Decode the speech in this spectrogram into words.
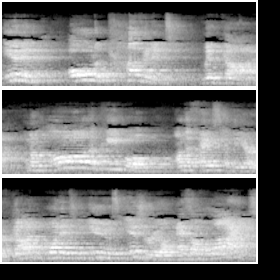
in an old covenant with God. Among all the people on the face of the earth, God wanted to use Israel as a light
